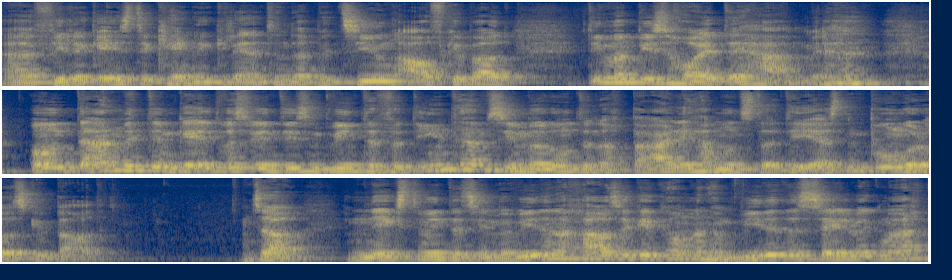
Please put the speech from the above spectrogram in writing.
äh, viele Gäste kennengelernt und eine Beziehung aufgebaut, die wir bis heute haben. Und dann mit dem Geld, was wir in diesem Winter verdient haben, sind wir runter nach Bali, haben uns da die ersten Bungalows gebaut. So, im nächsten Winter sind wir wieder nach Hause gekommen, haben wieder dasselbe gemacht,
